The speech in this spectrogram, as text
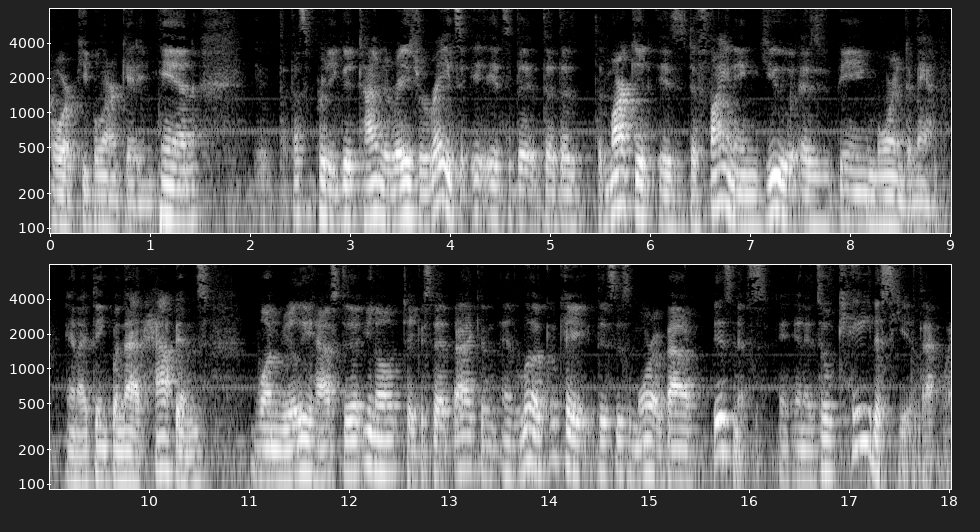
or people aren't getting in, that's a pretty good time to raise your rates. It's the, the, the, the market is defining you as being more in demand. And I think when that happens, one really has to, you know, take a step back and, and look, okay, this is more about business, and, and it's okay to see it that way.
